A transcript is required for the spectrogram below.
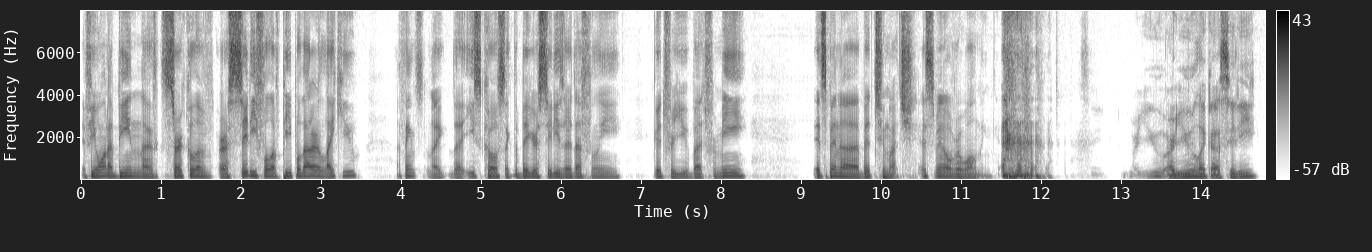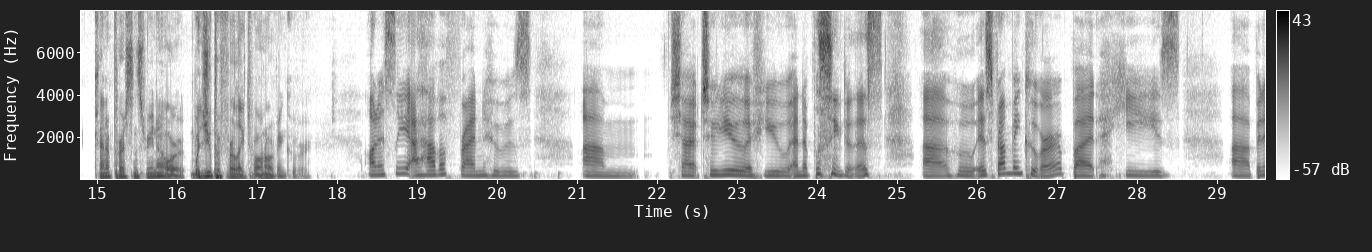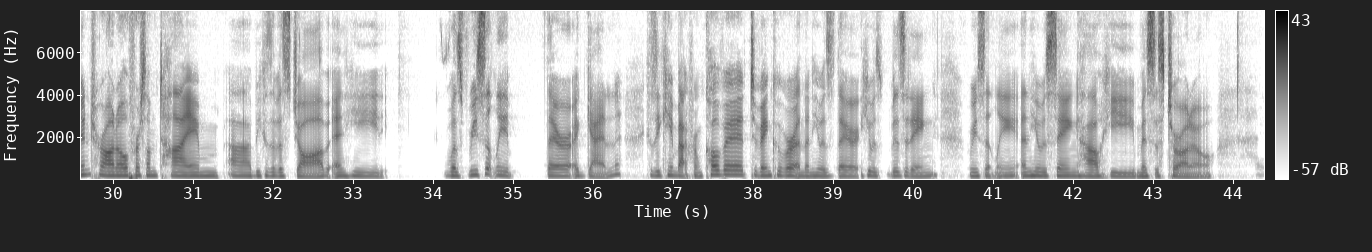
if you want to be in a circle of or a city full of people that are like you I think like the East Coast, like the bigger cities, are definitely good for you. But for me, it's been a bit too much. It's been overwhelming. Are you are you like a city kind of person, Serena, or would you prefer like Toronto or Vancouver? Honestly, I have a friend who's um shout out to you if you end up listening to this, uh, who is from Vancouver, but he's uh, been in Toronto for some time uh, because of his job, and he was recently there again because he came back from COVID to Vancouver, and then he was there. He was visiting recently, and he was saying how he misses Toronto.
